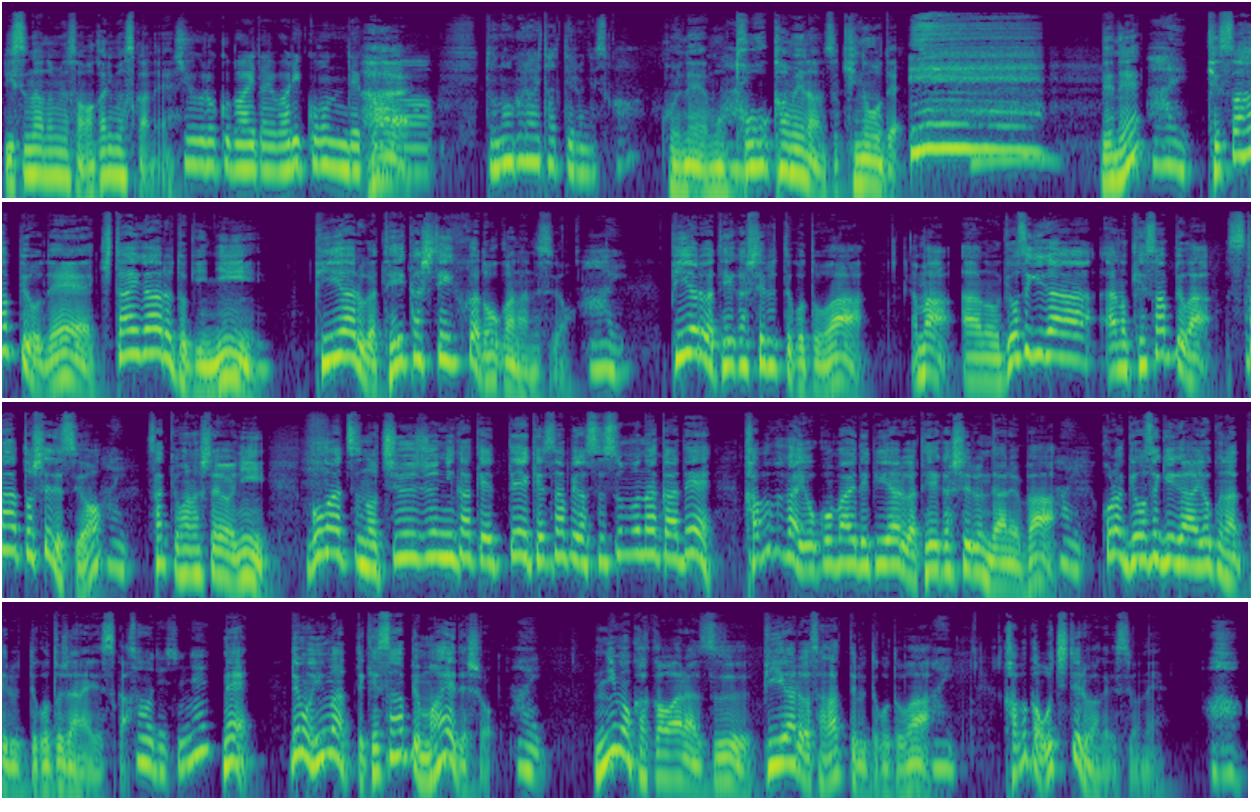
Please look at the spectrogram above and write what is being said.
リスナーの皆さんわかりますかね ?16 倍台割り込んでから、どのぐらい経ってるんですか？これね、もう10日目なんですよ、昨日で。ええーでね、はい、決算発表で期待があるときに PR が低下していくかどうかなんですよ。はい、PR が低下してるってことは、まあ、あの、業績が、あの、決算発表がスタートしてですよ。はい、さっきお話したように、5月の中旬にかけて決算発表が進む中で、株価が横ばいで PR が低下してるんであれば、はい、これは業績が良くなってるってことじゃないですか。そうですね。ね。でも今って決算発表前でしょ。はい。にもかかわらず、PR が下がってるってことは、はい、株価落ちてるわけですよね。あ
